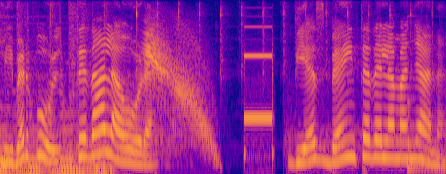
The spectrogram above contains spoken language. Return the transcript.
Liverpool te da la hora. 10.20 de la mañana.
